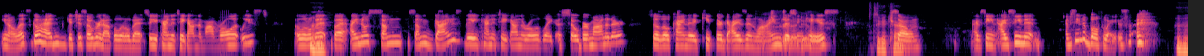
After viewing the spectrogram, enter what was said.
you know, let's go ahead and get you sobered up a little bit. So you kind of take on the mom role at least a little mm-hmm. bit. But I know some some guys they kind of take on the role of like a sober monitor. So they'll kind of keep their guys in line just idea. in case. It's a good job. So I've seen I've seen it I've seen it both ways. mm-hmm.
